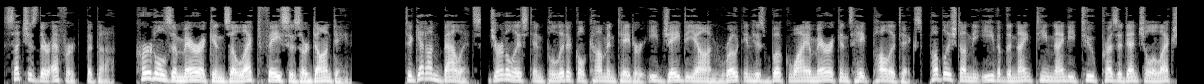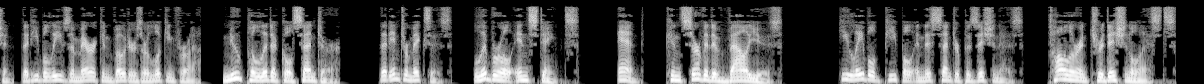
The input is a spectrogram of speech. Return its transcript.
such as their effort, but the "...hurdles Americans elect faces are daunting." To get on ballots, journalist and political commentator E. J. Dionne wrote in his book Why Americans Hate Politics, published on the eve of the 1992 presidential election, that he believes American voters are looking for a «new political center» that intermixes «liberal instincts» and «conservative values». He labeled people in this center position as «tolerant traditionalists»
